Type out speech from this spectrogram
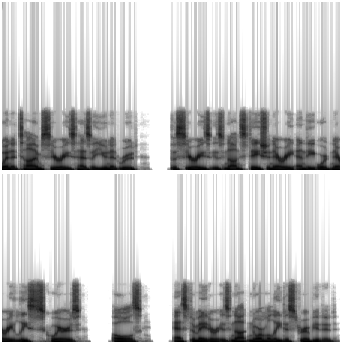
When a time series has a unit root, the series is non-stationary and the ordinary least squares, OLS, estimator is not normally distributed.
